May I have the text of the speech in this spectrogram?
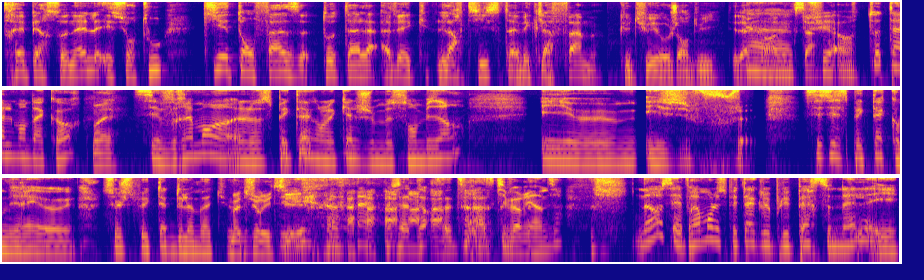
très personnel et surtout qui est en phase totale avec l'artiste, avec la femme que tu es aujourd'hui. T'es d'accord Euh, avec ça Je suis alors, totalement d'accord. Ouais. C'est vraiment un, un spectacle dans lequel je me sens bien et euh, et je, je- c'est c'est le spectacle comme dirait euh, c'est le spectacle de la maturité. Maturité. J'adore cette phrase qui veut rien dire. Non, c'est vraiment le spectacle le plus personnel et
